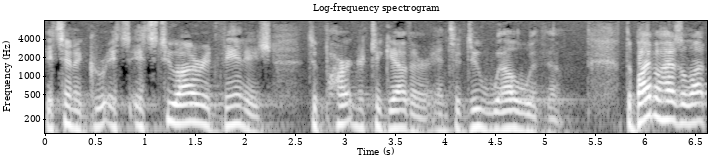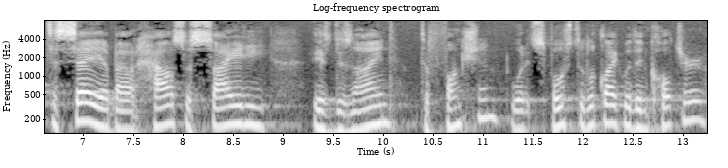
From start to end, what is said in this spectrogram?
It's, in a, it's, it's to our advantage to partner together and to do well with them. The Bible has a lot to say about how society is designed to function, what it's supposed to look like within culture.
